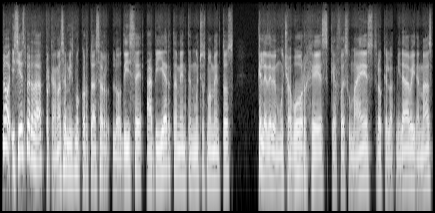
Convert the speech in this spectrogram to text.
No, y si es verdad, porque además el mismo Cortázar lo dice abiertamente en muchos momentos, que le debe mucho a Borges, que fue su maestro, que lo admiraba y demás.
